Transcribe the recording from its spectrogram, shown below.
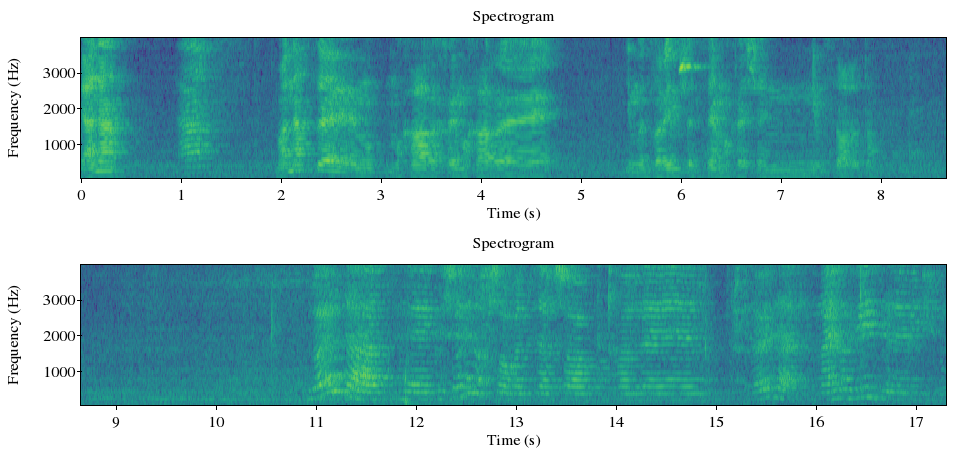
אה? מה נעשה מחר, אחרי מחר, אה, עם הדברים של סם אחרי שנמסור אותו? לא יודעת, אה, קשה לי לחשוב על זה עכשיו, אבל אה, לא יודעת, אולי נביא את זה למישהו.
